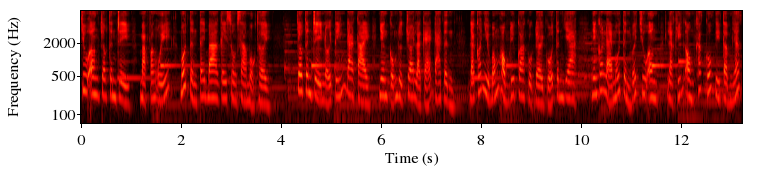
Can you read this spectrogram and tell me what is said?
Chu Ân, Châu Tinh Trì, Mạc Văn Úy, mối tình Tây Ba gây xôn xao một thời. Châu Tinh Trì nổi tiếng đa tài nhưng cũng được cho là kẻ đa tình. Đã có nhiều bóng hồng đi qua cuộc đời của Tinh Gia, nhưng có lẽ mối tình với Chu Ân là khiến ông khắc cốt ghi tâm nhất.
